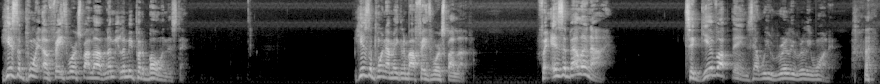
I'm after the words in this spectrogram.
here's the point of faith works by love. Let me let me put a bow on this thing. Here's the point I'm making about faith works by love. For Isabella and I to give up things that we really, really wanted.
